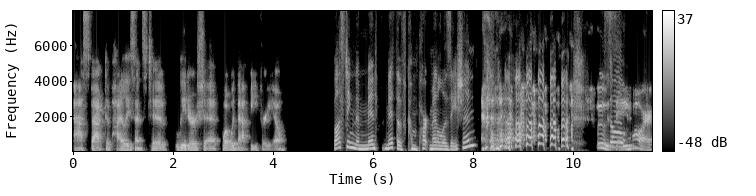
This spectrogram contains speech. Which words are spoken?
aspect of highly sensitive leadership what would that be for you? Busting the myth myth of compartmentalization Ooh, so, say more.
